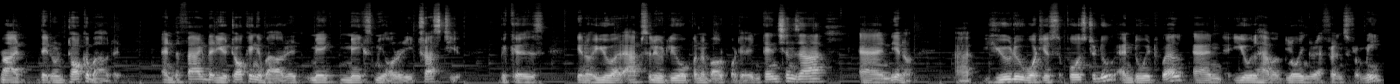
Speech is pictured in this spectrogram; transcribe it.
but they don't talk about it. And the fact that you're talking about it make, makes me already trust you because you know you are absolutely open about what your intentions are and you know uh, you do what you're supposed to do and do it well and you will have a glowing reference from me.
